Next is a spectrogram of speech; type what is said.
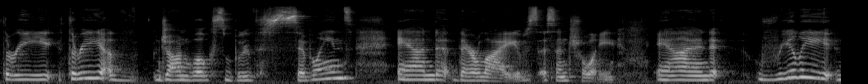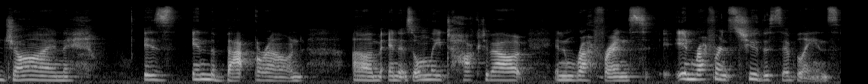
three, three of John Wilkes Booth's siblings and their lives essentially. And really John is in the background um, and it's only talked about in reference in reference to the siblings.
